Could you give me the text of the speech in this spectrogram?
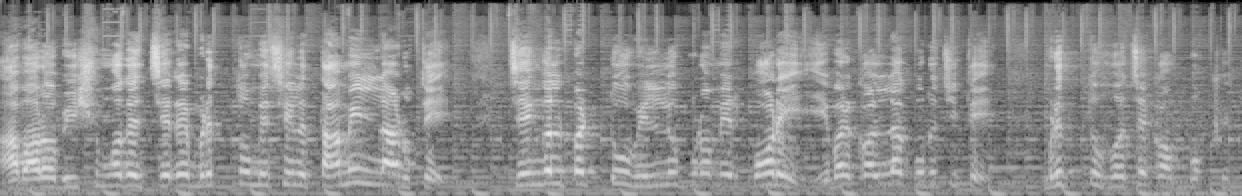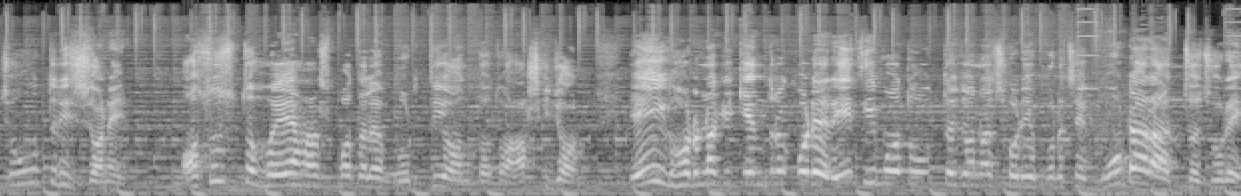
আবারও বিষমদের জেরে মৃত্যু মিছিল তামিলনাড়ুতে। চেঙ্গলপট্টু বিল্লুপুরমের পরে এবার কল্লাকুরুচিতে মৃত্যু হয়েছে কমপক্ষে চৌত্রিশ জনের। অসুস্থ হয়ে হাসপাতালে ভর্তি অন্তত আশি জন। এই ঘটনাকে কেন্দ্র করে রীতিমতো উত্তেজনা ছড়িয়ে পড়েছে গোটা রাজ্য জুড়ে।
